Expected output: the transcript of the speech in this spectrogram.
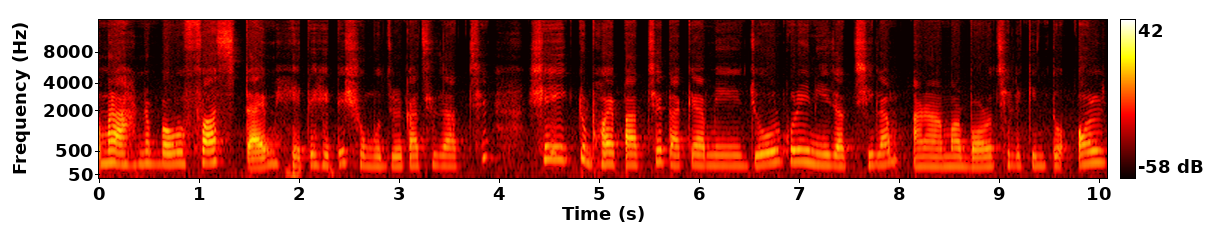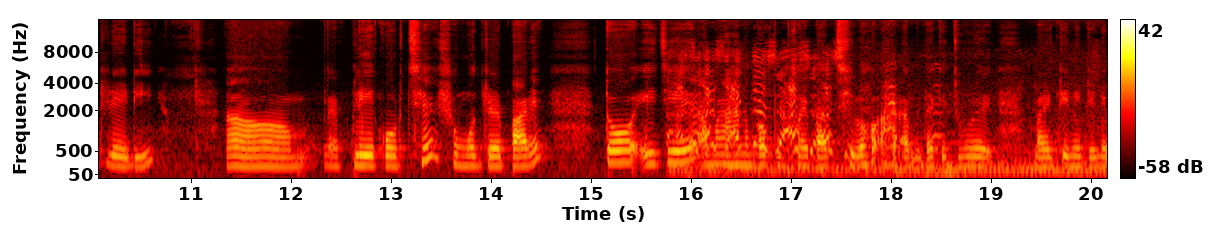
আমার আহনাব বাবু ফার্স্ট টাইম হেঁটে হেঁটে সমুদ্রের কাছে যাচ্ছে। সে একটু ভয় পাচ্ছে, তাকে আমি জোর করে নিয়ে যাচ্ছিলাম। আর আমার বড় ছেলে কিন্তু অলরেডি প্লে করছে সমুদ্রের পাড়ে। তো এই যে আমার আহানাবাবু ভয় পাচ্ছিল, আর আমি তাকে জোরে মানে টেনে টেনে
